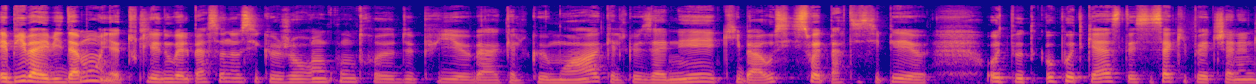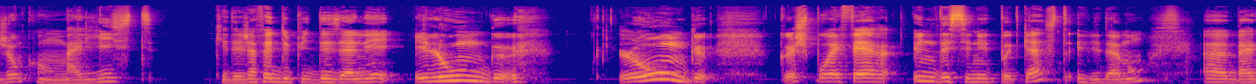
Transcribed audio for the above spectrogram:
Et puis bah, évidemment, il y a toutes les nouvelles personnes aussi que je rencontre depuis euh, bah, quelques mois, quelques années, qui bah, aussi souhaitent participer euh, au, podcast. Et c'est ça qui peut être challengeant quand ma liste, qui est déjà faite depuis des années, est longue, longue, que je pourrais faire une décennie de podcast, évidemment. Euh, bah,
